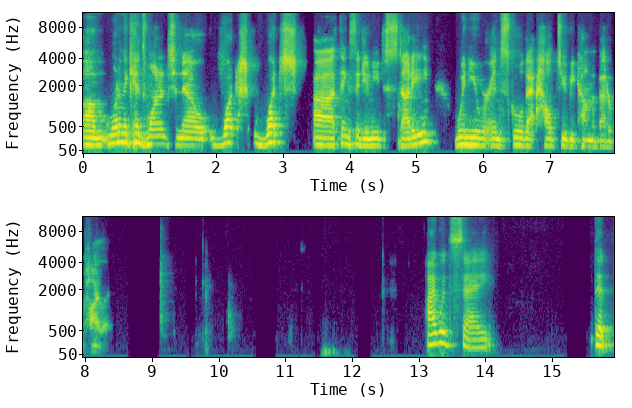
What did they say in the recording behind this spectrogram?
Um, one of the kids wanted to know what what uh, things did you need to study when you were in school that helped you become a better pilot? I would say that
